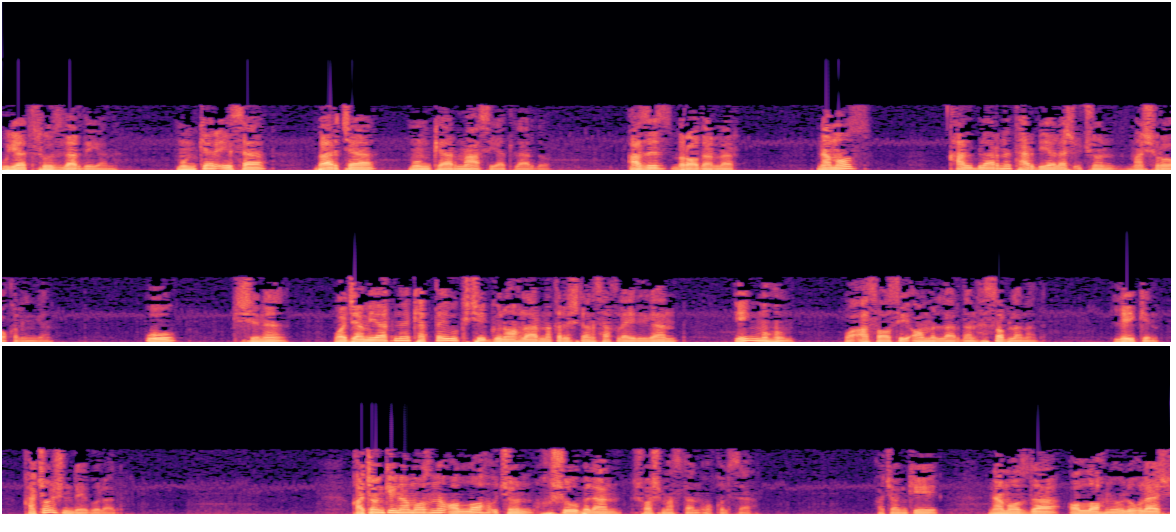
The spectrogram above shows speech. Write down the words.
uyat so'zlar degani. Munkar esa barcha munkar ma'siyatlardir. Aziz birodarlar namoz qalblarni tarbiyalash uchun mashru qilingan. U kishini va jamiyatni kattayu kichik gunohlarni qilishdan saqlaydigan eng muhim va asosiy omillardan hisoblanadi. Lekin qachon shunday bo'ladi? Qachonki namozni olloh uchun xushu bilan shoshmasdan o'qilsa qachonki namozda ollohni ulug'lash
